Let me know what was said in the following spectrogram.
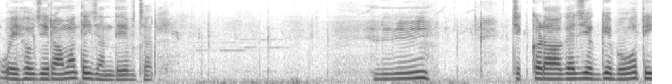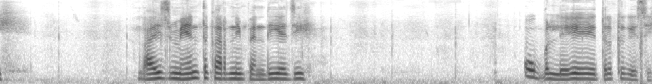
ਉਹ ਇਹੋ ਜਿਹੇ ਰਾਹਾਂ ਤੇ ਹੀ ਜਾਂਦੇ ਆ ਵਿਚਾਰੇ। ਹੂੰ, ਚਿੱਕੜ ਆ ਗਿਆ ਜੀ ਅੱਗੇ ਬਹੁਤ ਹੀ। ਗਾਈਸ ਮਿਹਨਤ ਕਰਨੀ ਪੈਂਦੀ ਹੈ ਜੀ। ਉਹ ਬੱਲੇ ਤਿਲਕ ਗਏ ਸੀ।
